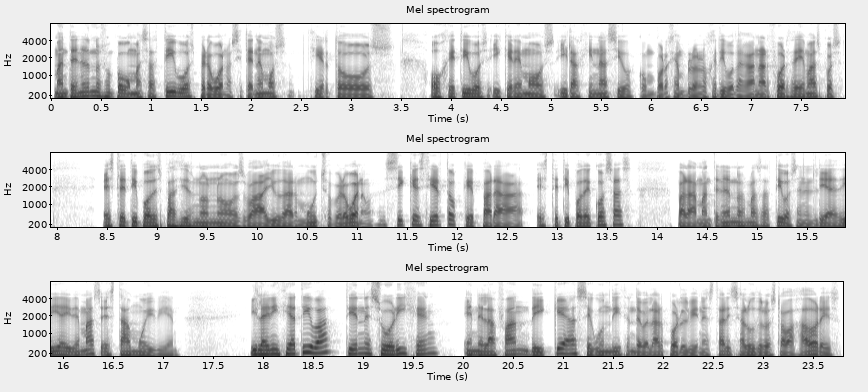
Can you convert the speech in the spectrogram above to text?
mantenernos un poco más activos, pero bueno, si tenemos ciertos objetivos y queremos ir al gimnasio, como por ejemplo el objetivo de ganar fuerza y demás, pues este tipo de espacios no nos va a ayudar mucho. Pero bueno, sí que es cierto que para este tipo de cosas, para mantenernos más activos en el día a día y demás, está muy bien. Y la iniciativa tiene su origen en el afán de IKEA, según dicen, de velar por el bienestar y salud de los trabajadores.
